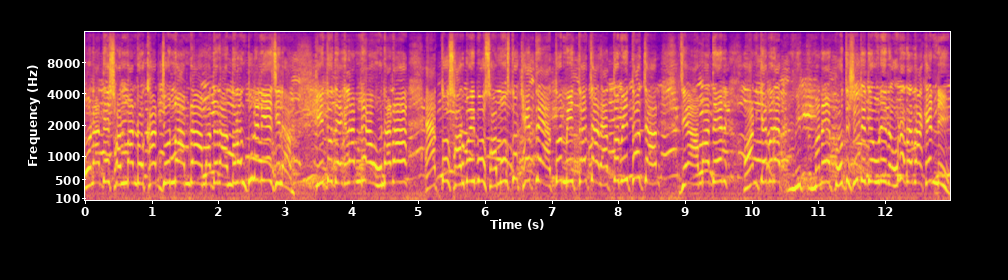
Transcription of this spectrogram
ওনাদের সম্মান রক্ষার জন্য আমরা আমাদের আন্দোলন তুলে নিয়েছিলাম। কিন্তু দেখলাম না ওনারা এত সর্বৈব সমস্ত ক্ষেত্রে এত মিথ্যাচার এত মিথ্যাচার যে আমাদের অন ক্যামেরা মানে প্রতিশ্রুতি দিয়ে উনি ওনারা রাখেননি।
